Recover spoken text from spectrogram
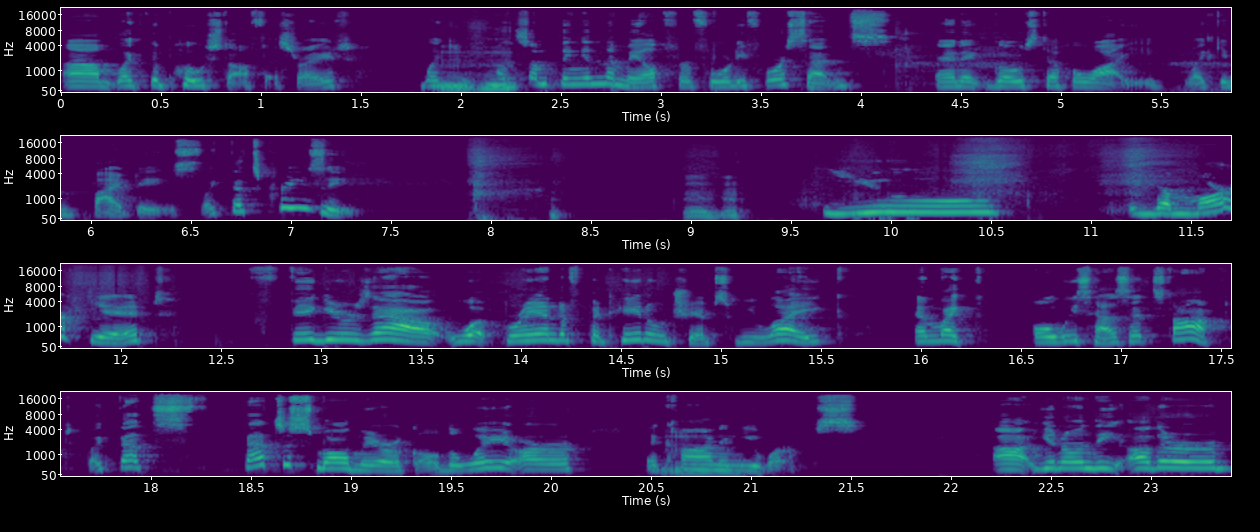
um, like the post office, right? Like you Mhm. put something in the mail for 44 cents and it goes to Hawaii like in five days. Like, that's crazy. Mhm. You, the market figures out what brand of potato chips we like and like always has it stocked. Like, that's that's a small miracle the way our economy works. Uh, you know, and the other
